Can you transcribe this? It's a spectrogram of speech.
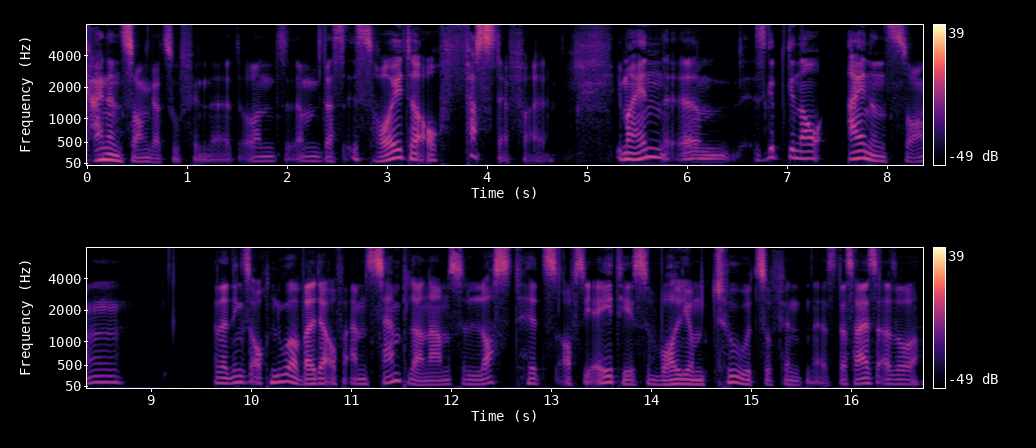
keinen Song dazu findet. Und ähm, das ist heute auch fast der Fall. Immerhin, ähm, es gibt genau einen Song, allerdings auch nur, weil der auf einem Sampler namens Lost Hits of the 80s Volume 2 zu finden ist. Das heißt also,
